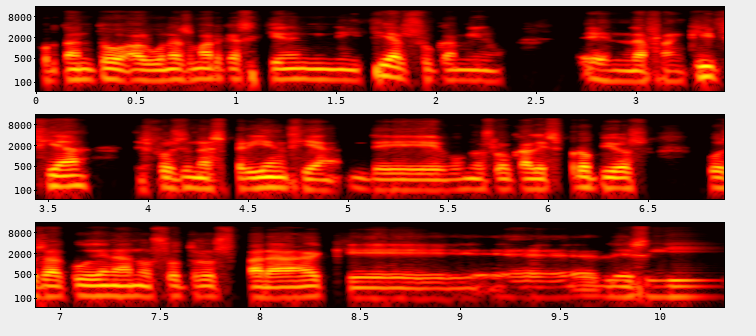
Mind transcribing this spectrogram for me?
por tanto, algunas marcas que quieren iniciar su camino en la franquicia, después de una experiencia de unos locales propios, pues acuden a nosotros para que eh, les guíe.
